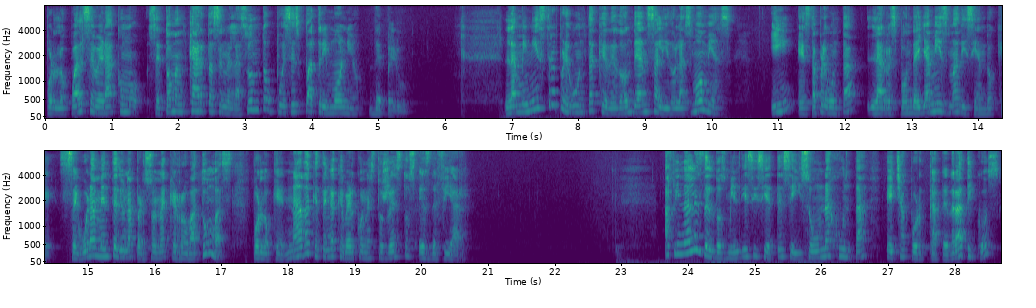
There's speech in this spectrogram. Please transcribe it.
por lo cual se verá cómo se toman cartas en el asunto, pues es patrimonio de Perú. la ministra pregunta que de dónde han salido las momias. Y esta pregunta la responde ella misma diciendo que seguramente de una persona que roba tumbas, por lo que nada que tenga que ver con estos restos es de fiar. A finales del 2017 se hizo una junta hecha por catedráticos,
